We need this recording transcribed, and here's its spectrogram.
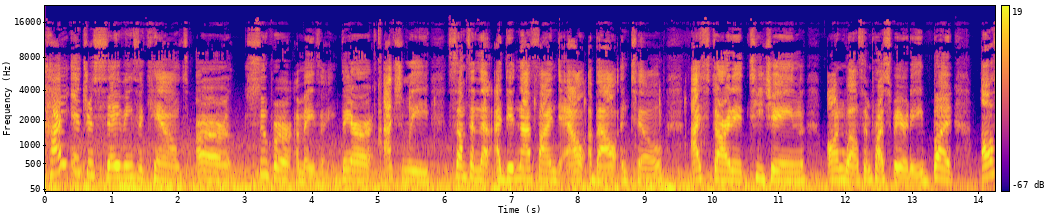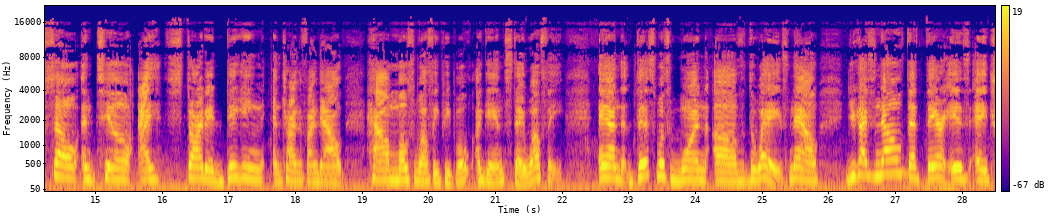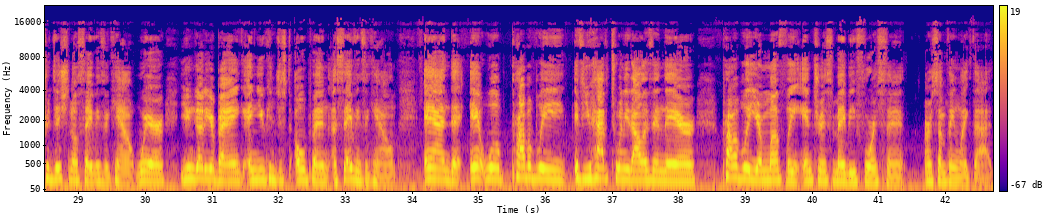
high interest savings accounts are super amazing. They are actually something that I did not find out about until I started teaching on wealth and prosperity, but also until I started digging and trying to find out how most wealthy people, again, stay wealthy. And this was one of the ways. Now, you guys know that there is a traditional savings account where you can go to your bank and you can just open a savings account. And it will probably, if you have $20 in there, probably your monthly interest may be four cent or something like that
